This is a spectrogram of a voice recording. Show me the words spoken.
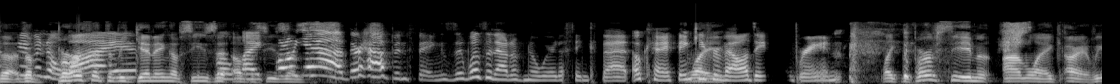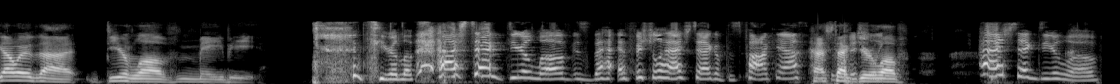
the the birth at the beginning of season of like, the season. oh yeah, there have been things. It wasn't out of nowhere to think that. Okay, thank you for validating my brain. Like the birth scene, I'm like, all right, we got away with that. Dear love, maybe. dear love. Hashtag dear love is the ha- official hashtag of this podcast. Hashtag dear love. Hashtag dear love.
